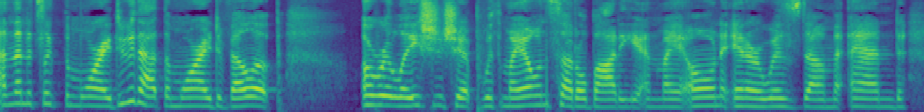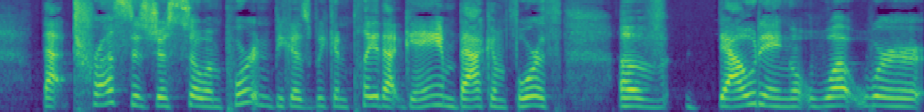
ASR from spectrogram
And then it's like the more I do that, the more I develop a relationship with my own subtle body and my own inner wisdom. And that trust is just so important because we can play that game back and forth of doubting what we're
